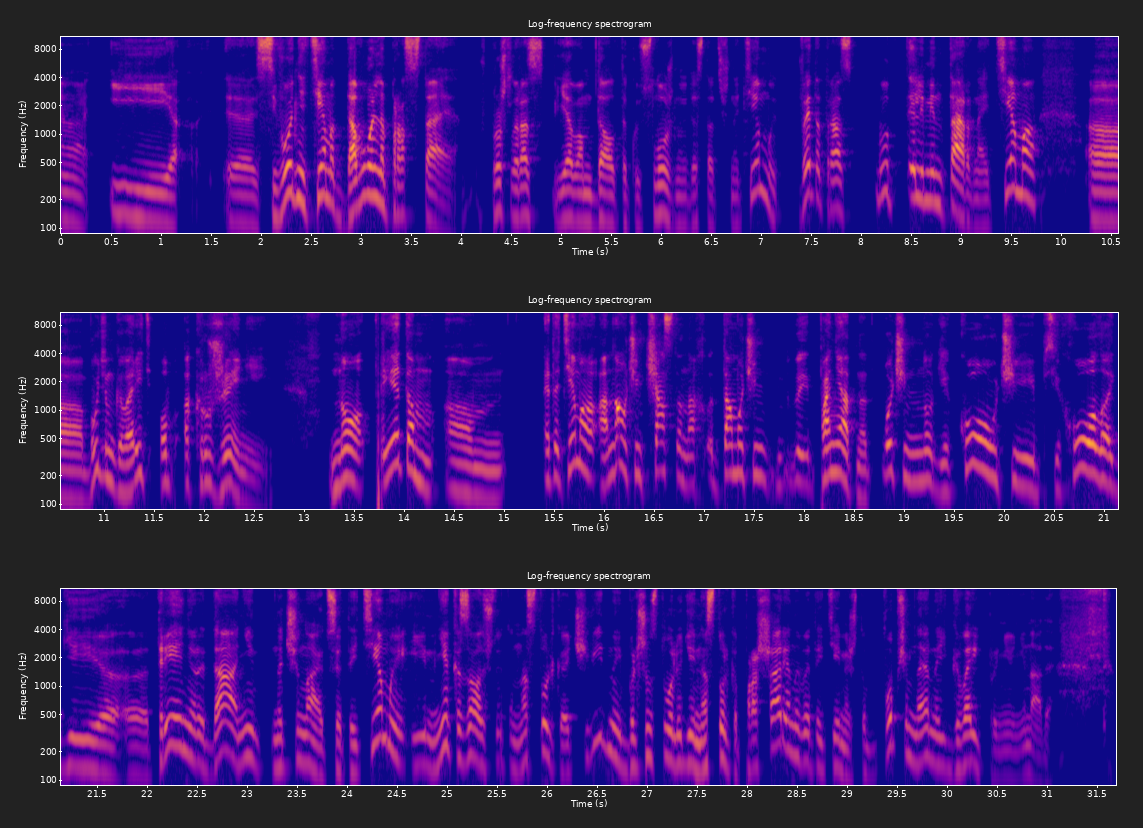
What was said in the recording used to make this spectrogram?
А, и э, сегодня тема довольно простая. В прошлый раз я вам дал такую сложную достаточно тему. В этот раз вот элементарная тема. Будем говорить об окружении. Но при этом эта тема, она очень часто, там очень э, понятно, очень многие коучи, психологи, э, тренеры, да, они начинают с этой темы, и мне казалось, что это настолько очевидно, и большинство людей настолько прошарены в этой теме, что, в общем, наверное, и говорить про нее не надо.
